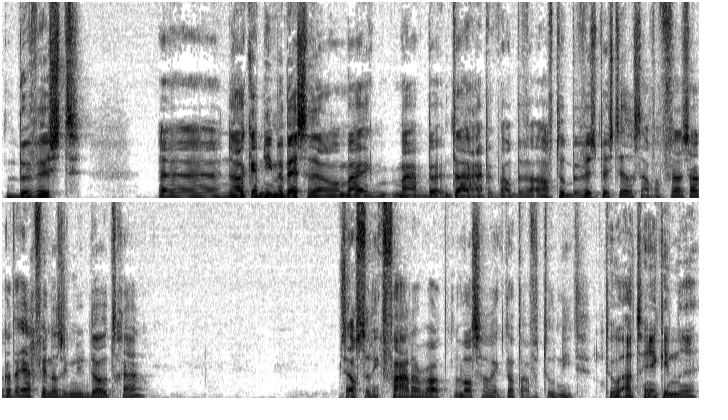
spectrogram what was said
bewust. Eh, nou, ik heb niet mijn best gedaan hoor, maar, ik, maar be- daar heb ik wel af en toe bewust bij stilgestaan. Van, zou ik het erg vinden als ik nu dood ga? Zelfs toen ik vader wa- was, had ik dat af en toe niet. Hoe oud zijn je kinderen?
